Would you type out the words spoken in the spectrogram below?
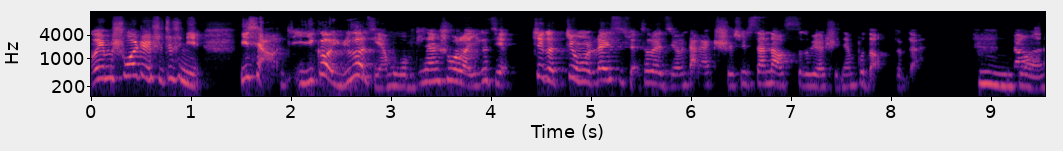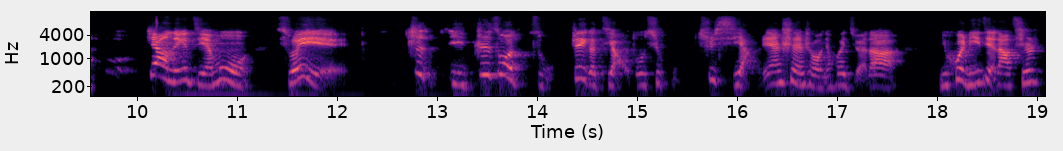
为什么说这事？就是你你想一个娱乐节目，我们之前说了一个节这个这种类似选秀类节目，大概持续三到四个月时间不等，对不对？嗯，然后对，这样的一个节目，所以制以制作组这个角度去去想这件事的时候，你会觉得你会理解到，其实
